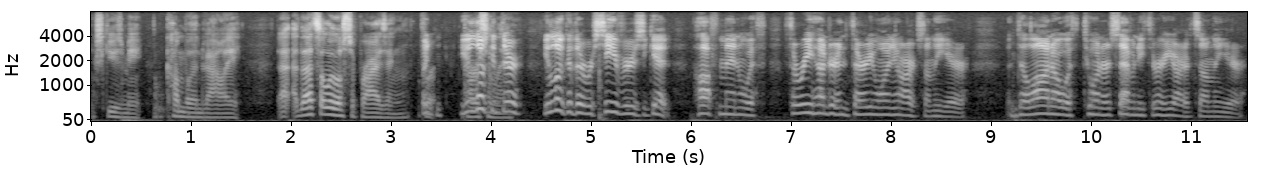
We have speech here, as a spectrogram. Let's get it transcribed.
excuse me Cumberland Valley. That, that's a little surprising. But for- you look at their you look at their receivers. You get Huffman with 331 yards on the year, Delano with 273 yards on the year,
